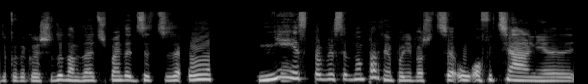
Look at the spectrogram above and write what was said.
tylko, tylko jeszcze dodam, należy też pamiętać, że CU nie jest progresywną partią, ponieważ CU oficjalnie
